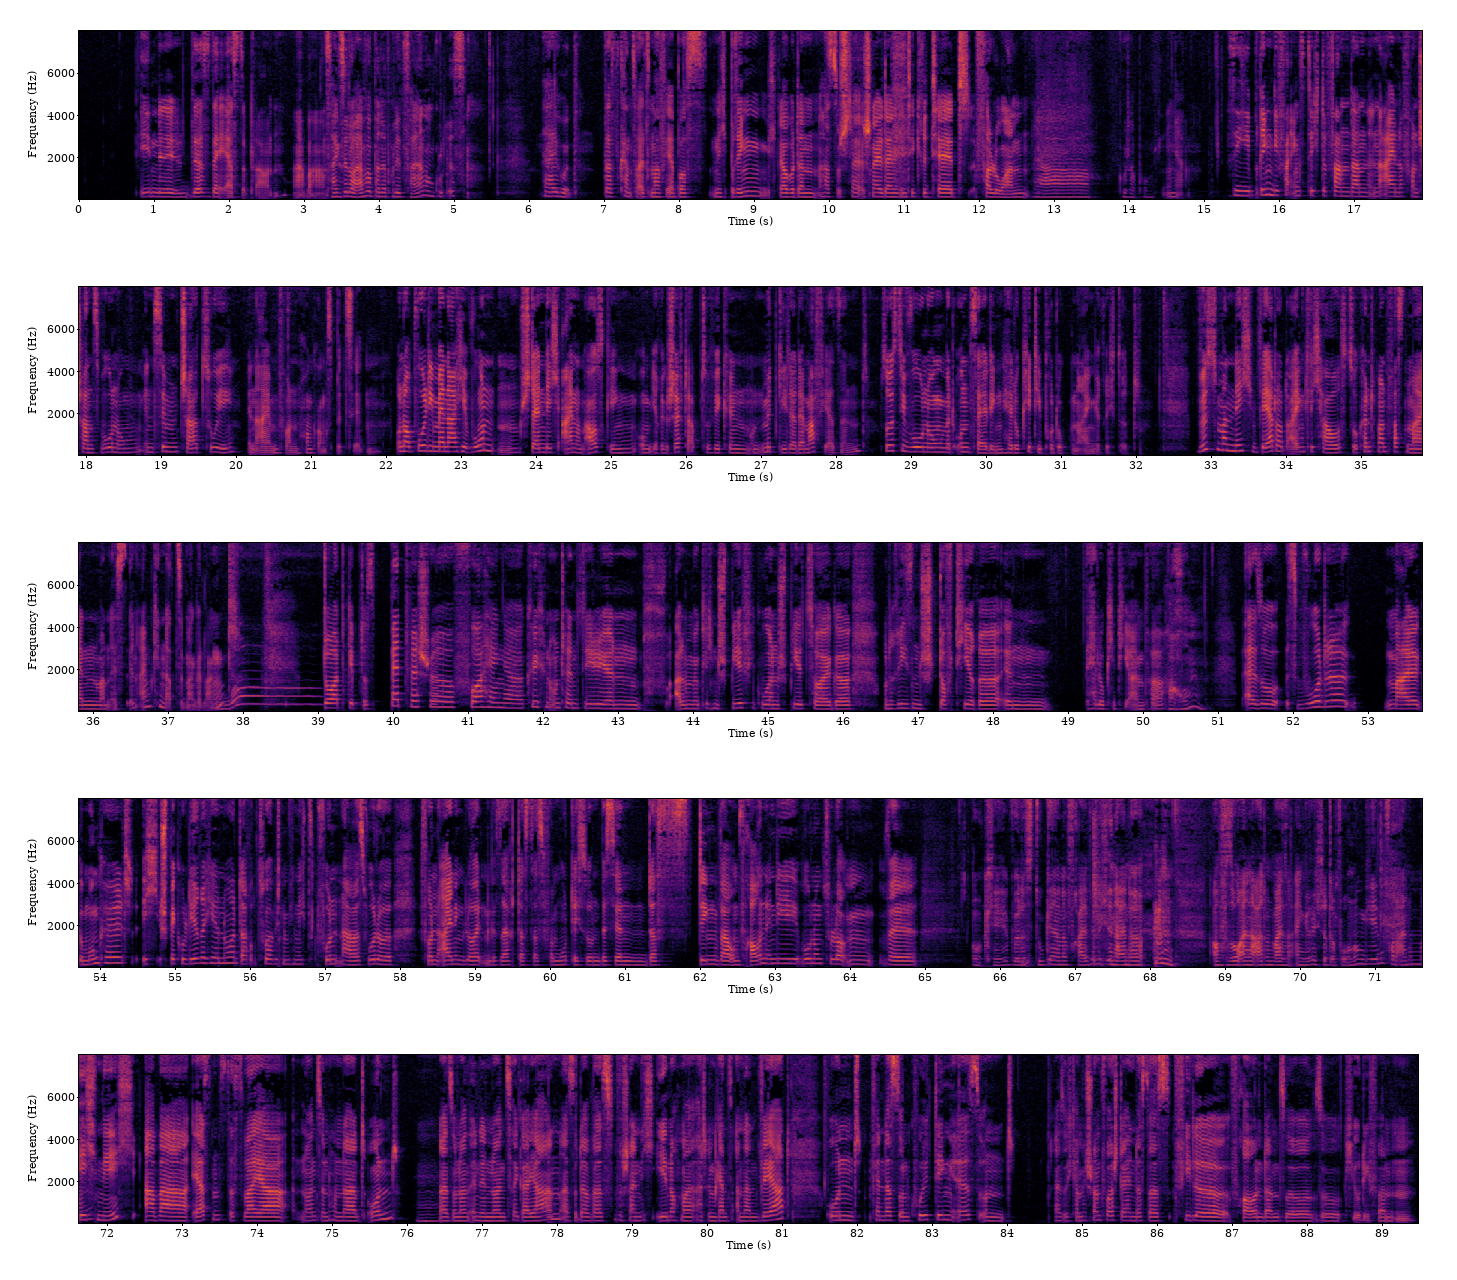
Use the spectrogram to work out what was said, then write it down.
das ist der erste Plan. Aber Zeig sie doch einfach bei der Polizei an und gut ist. Na gut. Das kannst du als Mafia-Boss nicht bringen. Ich glaube, dann hast du schnell deine Integrität verloren. Ja, guter Punkt. Ja. Sie bringen die verängstigte Fan dann in eine von Chans Wohnungen in Sim Cha Tsui, in einem von Hongkongs Bezirken. Und obwohl die Männer hier wohnten, ständig ein- und ausgingen, um ihre Geschäfte abzuwickeln und Mitglieder der Mafia sind, so ist die Wohnung mit unzähligen Hello Kitty Produkten eingerichtet. Wüsste man nicht, wer dort eigentlich haust, so könnte man fast meinen, man ist in einem Kinderzimmer gelangt. What? Dort gibt es Bettwäsche, Vorhänge, Küchenutensilien, pf, alle möglichen Spielfiguren, Spielzeuge und Riesenstofftiere in Hello Kitty einfach. Warum? Also es wurde mal gemunkelt, ich spekuliere hier nur, dazu habe ich nämlich nichts gefunden, aber es wurde von einigen Leuten gesagt, dass das vermutlich so ein bisschen das Ding war, um Frauen in die Wohnung zu locken, weil. Okay, würdest du gerne freiwillig in eine auf so eine Art und Weise eingerichtete Wohnung gehen von einem Mann? Ich nicht, aber erstens, das war ja 1900 und, mhm. also in den 90er Jahren, also da war es wahrscheinlich eh nochmal, hatte einen ganz anderen Wert. Und wenn das so ein Kultding ist und also ich kann mir schon vorstellen, dass das viele Frauen dann so, so cutie fanden.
